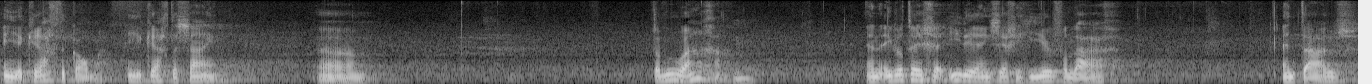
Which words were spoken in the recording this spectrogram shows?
in je kracht te komen, in je kracht te zijn. Uh, dat moeten we aangaan. Mm. En ik wil tegen iedereen zeggen hier vandaag en thuis.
